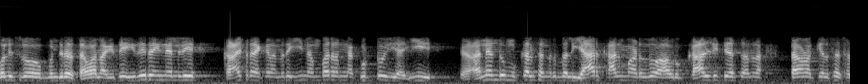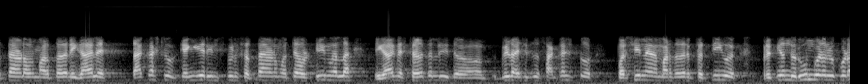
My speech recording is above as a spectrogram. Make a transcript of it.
ಪೊಲೀಸರು ಬಂದಿರೋ ಸವಾಲಾಗಿದೆ. ಇದೇ ಹಿನ್ನೆಲೆಯಲ್ಲಿ ಕಾಲ್ ಟ್ರ್ಯಾಕರ್ ಅಂದ್ರೆ ಈ ನಂಬರ್ ಅನ್ನ ಕೊಟ್ಟು, ಈ ಹನ್ನೊಂದು ಮುಕ್ಕಾಲ್ ಸಂದರ್ಭದಲ್ಲಿ ಯಾರು ಕಾಲ್ ಮಾಡಿದ್ರು, ಅವ್ರ ಕಾಲ್ ಡೀಟೇಲ್ಸ್ ಅನ್ನ ತಗೊಳ್ಳೋ ಕೆಲಸ ಸತ್ಯನಾರಾಯಣ ಅವ್ರು ಮಾಡ್ತಾ ಇದ್ದಾರೆ ಈಗಾಗಲೇ ಸಾಕಷ್ಟು ಕೆಂಗೇರಿ ಇನ್ಸ್ಪೆಕ್ಟರ್ ಸತ್ತಾಣ ಮತ್ತೆ ಅವ್ರ ಟೀಮ್ ಎಲ್ಲ ಈಗಾಗಲೇ ಸ್ಥಳದಲ್ಲಿ ಬೀಡಾಯಿಸಿದ್ದು ಸಾಕಷ್ಟು ಪರಿಶೀಲನೆ ಮಾಡ್ತಾ ಇದಾರೆ ಪ್ರತಿ ಪ್ರತಿಯೊಂದು ರೂಮ್ಗಳಲ್ಲೂ ಕೂಡ,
